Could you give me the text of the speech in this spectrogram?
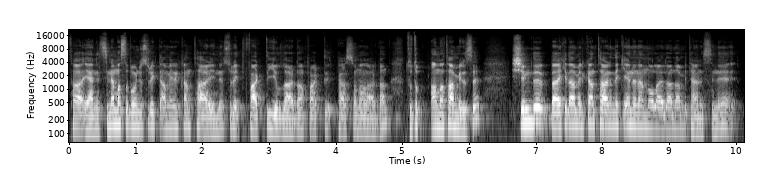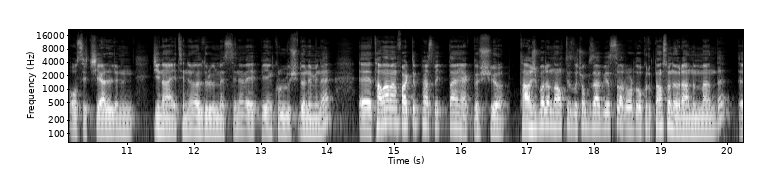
Ta- yani sineması boyunca sürekli Amerikan tarihini sürekli farklı yıllardan, farklı personalardan tutup anlatan birisi. Şimdi belki de Amerikan tarihindeki en önemli olaylardan bir tanesini, Osage yerlilerinin cinayetini, öldürülmesini ve FBI'nin kuruluşu dönemine e, tamamen farklı bir perspektiften yaklaşıyor. Tanju Bara'nın altyazıda çok güzel bir yazısı var. Orada okuduktan sonra öğrendim ben de. E,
